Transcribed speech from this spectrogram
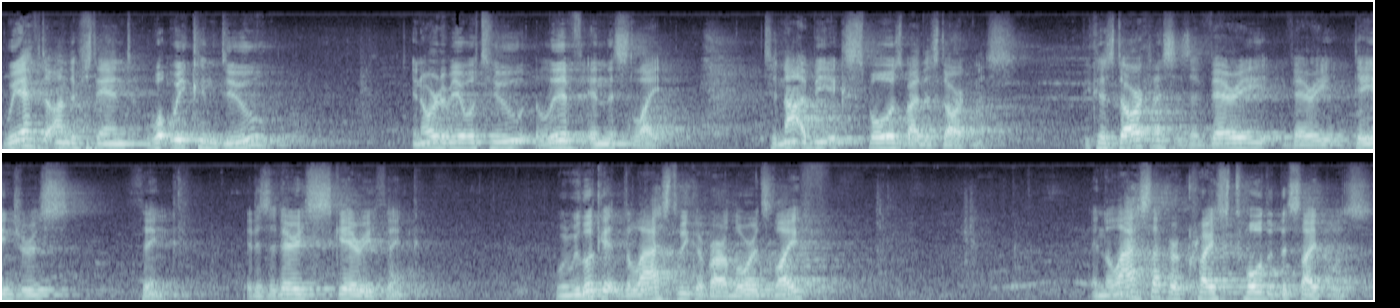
we have to understand what we can do in order to be able to live in this light, to not be exposed by this darkness. Because darkness is a very, very dangerous thing. It is a very scary thing. When we look at the last week of our Lord's life, in the Last Supper, Christ told the disciples,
